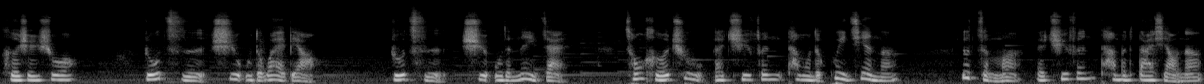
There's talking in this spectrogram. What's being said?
和珅说。如此事物的外表，如此事物的内在，从何处来区分它们的贵贱呢？又怎么来区分它们的大小呢？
